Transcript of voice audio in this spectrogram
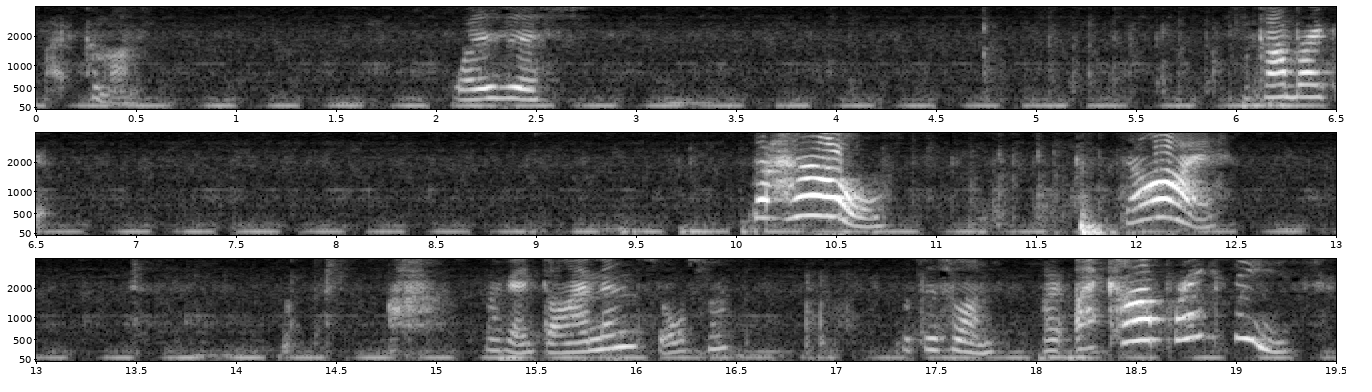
Alright, come on. What is this? I can't break it. The hell? Die. Okay, diamonds, awesome. What's this one? I, I can't break these.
